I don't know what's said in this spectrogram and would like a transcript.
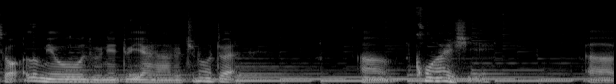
ဆိုတော့အဲ့လိုမျိုးလူတွေနဲ့တွေ့ရတာတော့ကျွန်တော်အတွက်အာခွန်အားရရှိတယ်အာ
